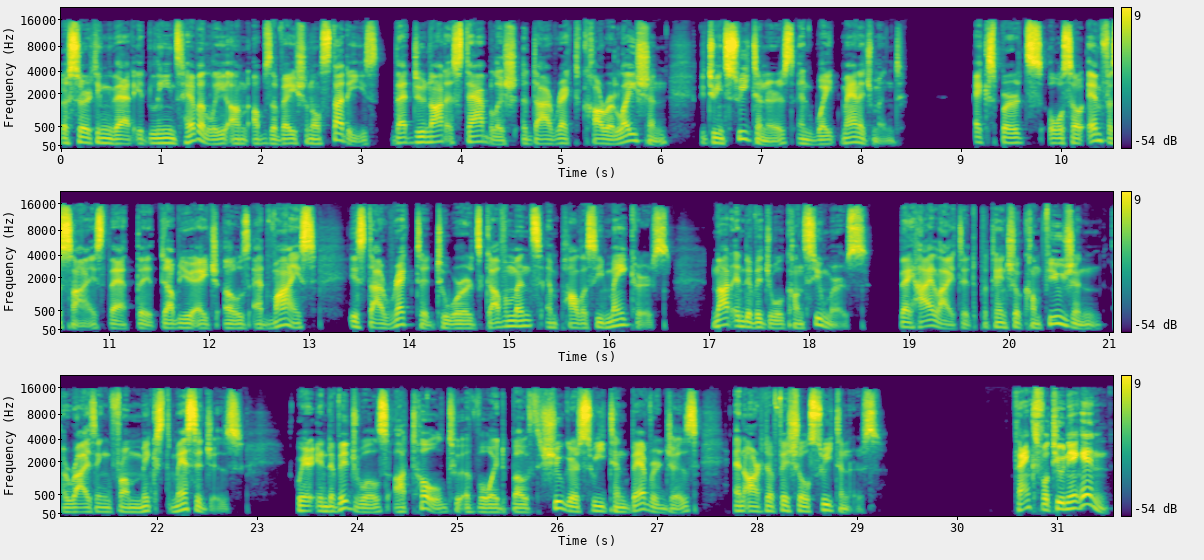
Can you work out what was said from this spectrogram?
asserting that it leans heavily on observational studies that do not establish a direct correlation between sweeteners and weight management. Experts also emphasize that the WHO's advice is directed towards governments and policymakers, not individual consumers. They highlighted potential confusion arising from mixed messages, where individuals are told to avoid both sugar sweetened beverages and artificial sweeteners. Thanks for tuning in.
